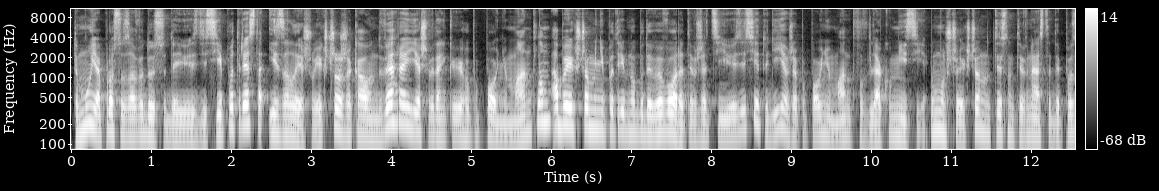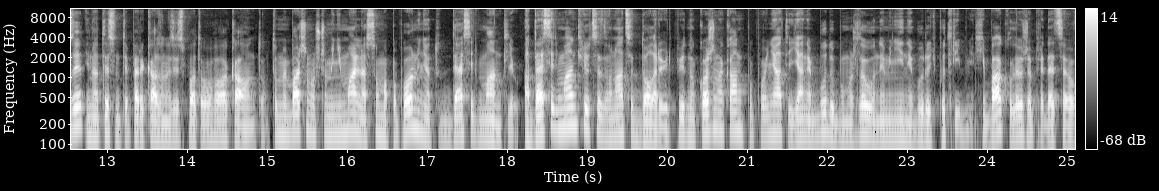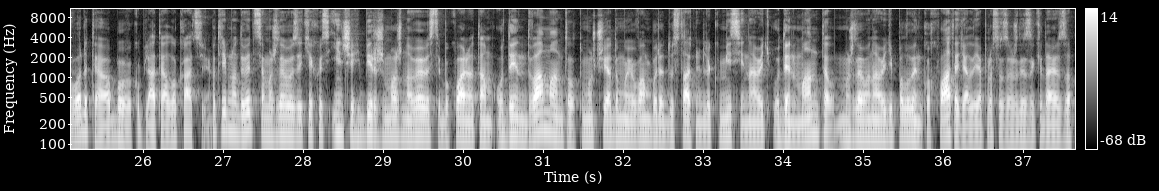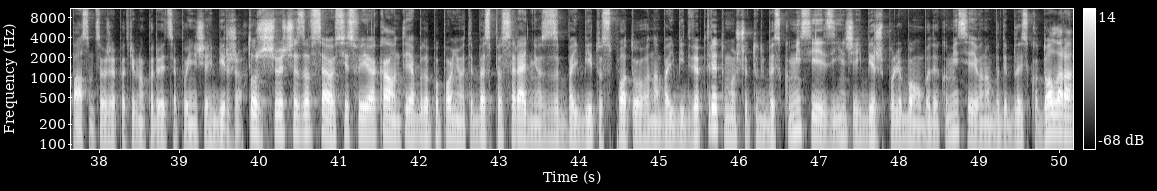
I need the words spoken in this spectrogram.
Тому я просто заведу сюди USDC по 300 і залишу. Якщо ж аккаунт виграє, я швиденько його поповню мантлом. Або якщо мені потрібно буде виводити вже ці USDC, тоді я вже поповню мантл для комісії. Тому що якщо натиснути внести депозит і натиснути переказано зі спотового аккаунту, то ми бачимо, що мінімальна сума поповнення тут 10 мантлів. А 10 мантлів це 12 доларів. Відповідно, кожен аккаунт поповняти я не буду, бо можливо вони мені не будуть потрібні. Хіба коли вже прийдеться виводити або викупляти алокацію. Потрібно дивитися, можливо, з якихось інших бірж можна вивести буквально там один-два мантел, тому що я думаю, вам буде достатньо для комісії навіть один мантел. Можливо, навіть і половинку хватить, але я просто завжди закидаю з запасом. Це вже потрібно подивитися по інших біржах. Тож, швидше за все, усі свої аккаунти я буду поповнювати безпосередньо з Bybit спотового на Bybit Web 3, тому що тут без комісії, з інших бірж по-любому буде комісія, і вона буде близько долара.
